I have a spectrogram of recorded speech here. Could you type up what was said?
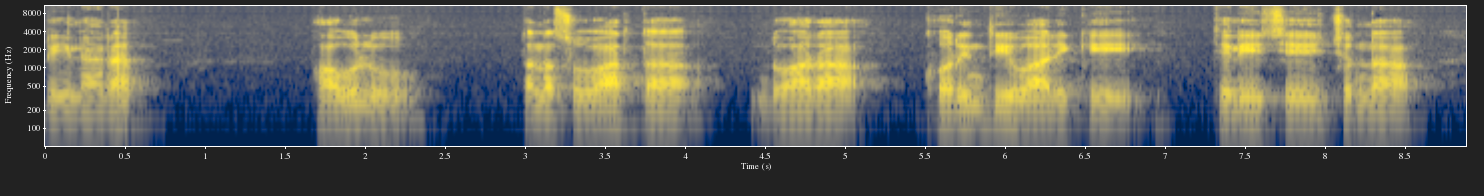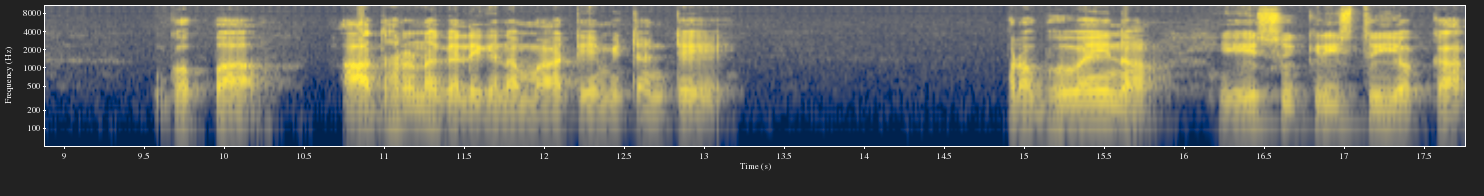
ప్రియులారా పౌలు తన సువార్త ద్వారా కొరింతి వారికి తెలియచేయుచున్న గొప్ప ఆదరణ కలిగిన మాట ఏమిటంటే ప్రభువైన యేసుక్రీస్తు యొక్క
